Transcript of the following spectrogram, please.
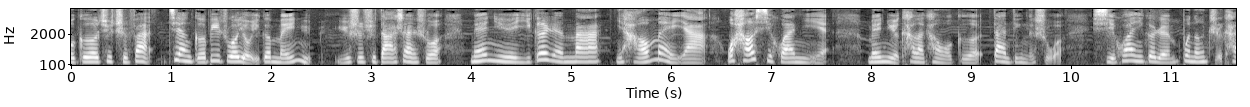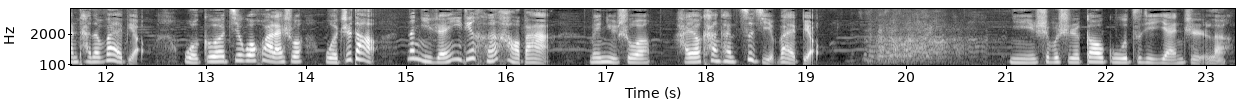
我哥去吃饭，见隔壁桌有一个美女。于是去搭讪，说：「美女，一个人吗？你好美呀，我好喜欢你。」美女看了看我哥，淡定地说：「喜欢一个人不能只看他的外表。」我哥接过话来说：「我知道，那你人一定很好吧？」美女说：「还要看看自己外表。」你是不是高估自己颜值了？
